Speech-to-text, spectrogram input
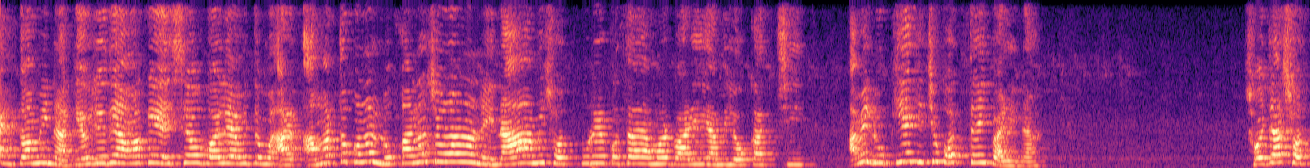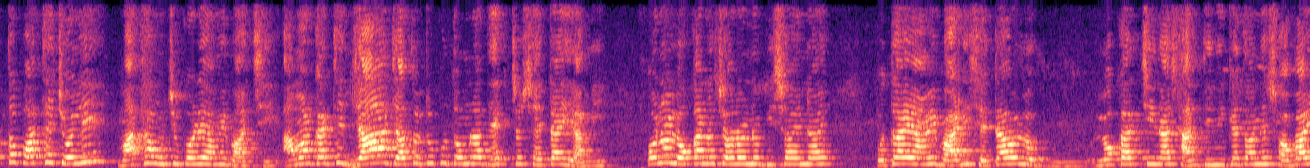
একদমই না। কেউ যদি আমাকে এসেও বলে, আমি তো, আর আমার তো কোনো লোকানো চোরানো নেই। না, আমি সোদপুরের কোথায়, আমার বাড়ি, আমি লোকাচ্ছি। আমি লুকিয়ে কিছু করতেই পারি না। সোজা সত্য পথে চলি, মাথা উঁচু করে আমি বাঁচি। আমার কাছে যা, যতটুকু তোমরা দেখছ সেটাই আমি। কোনো লোকানো বিষয় নয়। কোথায় আমি বাড়ি সেটাও লোকাচ্ছি না। শান্তিনিকেতনে সবাই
